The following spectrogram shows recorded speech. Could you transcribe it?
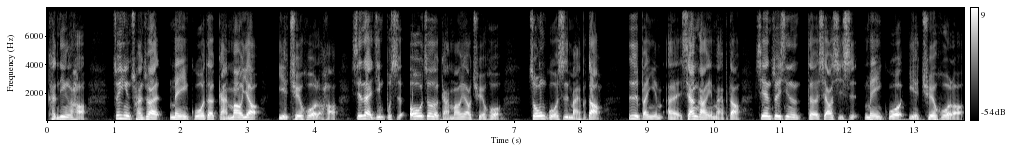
肯定很好。最近传出来，美国的感冒药也缺货了哈，现在已经不是欧洲的感冒药缺货，中国是买不到。日本也呃，香港也买不到。现在最新的消息是，美国也缺货了，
